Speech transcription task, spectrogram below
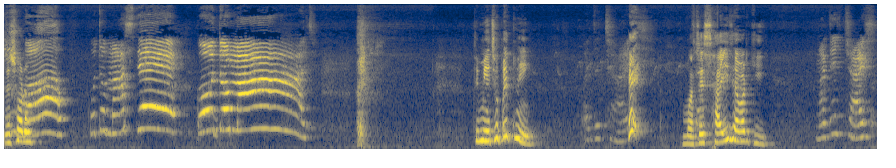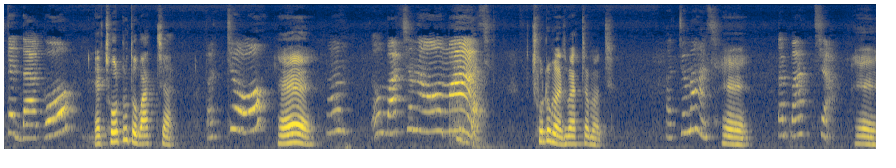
সরো। কত মাছ রে কত মাছ। তুমি এছো পেতনি? মাছের সাইজ আবার কি? এ, ছোট তো বাচ্চা। হ্যাঁ। ও বাচ্চা না ও মাছ। ছোট মাছ বাচ্চা মাছ। বাচ্চা মাছ? হ্যাঁ। হ্যাঁ।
